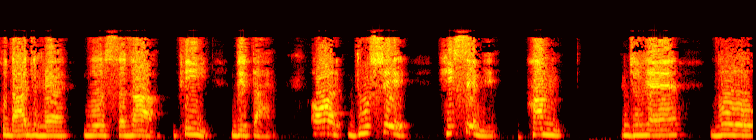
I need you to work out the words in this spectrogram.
खुदा जो है, वो सजा भी देता है। और दूसरे हिस्से में हम जो है वो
